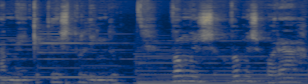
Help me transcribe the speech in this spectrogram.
Amém. Que texto lindo. Vamos, vamos orar.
